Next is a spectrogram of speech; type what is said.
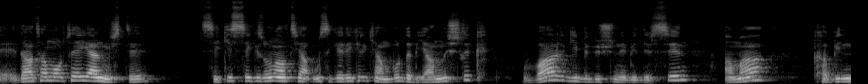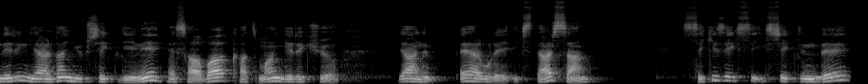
E, Eda tam ortaya gelmişti. 8 8 16 yapması gerekirken burada bir yanlışlık var gibi düşünebilirsin ama kabinlerin yerden yüksekliğini hesaba katman gerekiyor. Yani eğer buraya x dersen 8 eksi x şeklinde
